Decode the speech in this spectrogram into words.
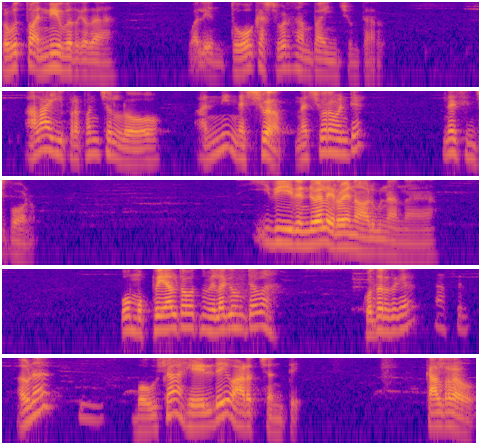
ప్రభుత్వం అన్నీ ఇవ్వదు కదా. వాళ్ళు ఎంతో కష్టపడి సంపాదించుంటారు. అలా ఈ ప్రపంచంలో అన్నీ నశ్వరం నశ్వరం అంటే నశించిపోవడం. ఇది రెండు వేల ఇరవై నాలుగు నాన్న. ఓ ముప్పై ఏళ్ళ తర్వాత నువ్వు ఇలాగే ఉంటావా? కుదరదుగా? అవునా? బహుశా హెయిర్ డే వాడచ్చు అంతే కలర్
